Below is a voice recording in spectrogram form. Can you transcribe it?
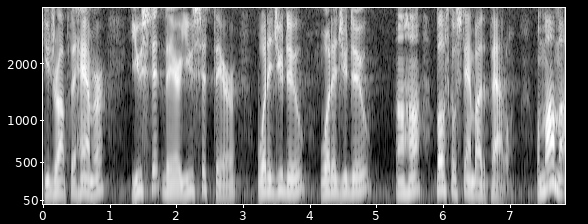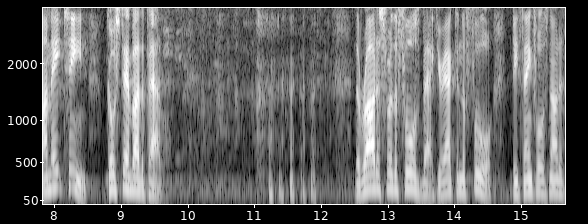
You drop the hammer, you sit there, you sit there. What did you do? What did you do? Uh huh. Both go stand by the paddle. Well, mama, I'm 18. Go stand by the paddle. the rod is for the fool's back. You're acting the fool. Be thankful it's not a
